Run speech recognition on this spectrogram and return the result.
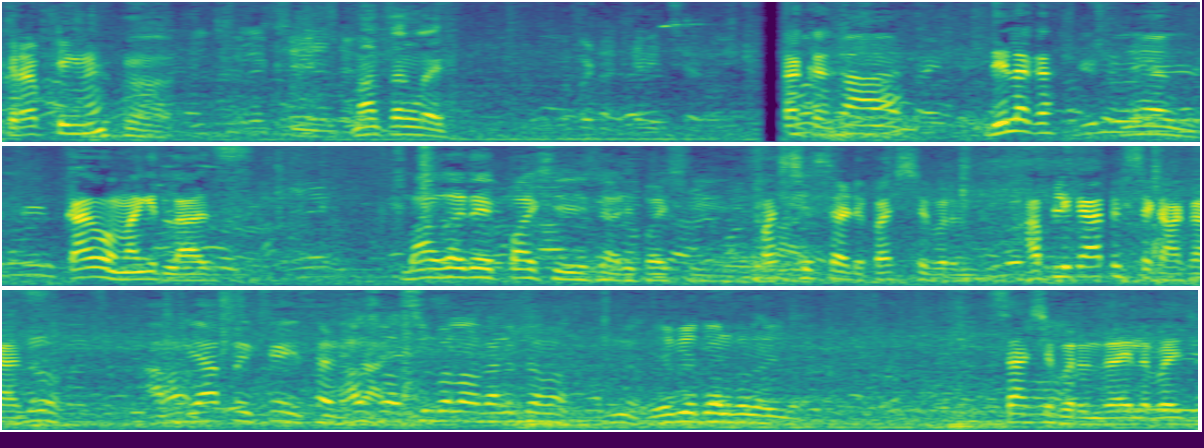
क्राफ्टिंग ना? हा. माल चांगला आहे. काका दिला का? काय भाव मागितला आज? मागा दे पाचशे साडेपाचशे. पाचशे साडेपाचशे पर्यंत. आपली काय अपेक्षा काका आज? आपली अपेक्षा आहे सहाशे पर्यंत जायला पाहिजे.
